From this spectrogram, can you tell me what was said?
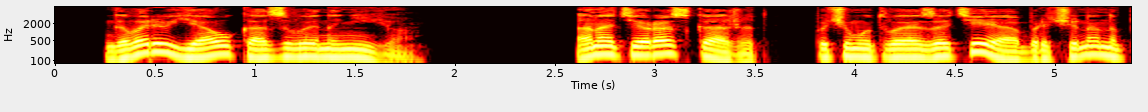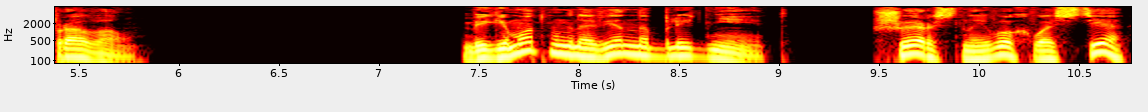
— говорю я, указывая на нее. «Она тебе расскажет, почему твоя затея обречена на провал». Бегемот мгновенно бледнеет. Шерсть на его хвосте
